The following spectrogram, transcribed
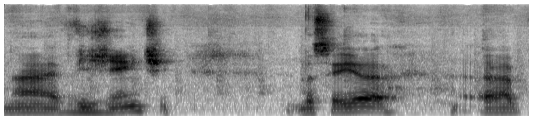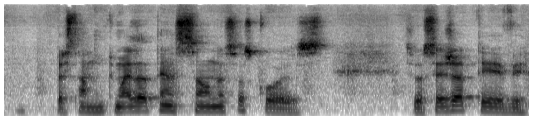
né, vigente, você ia uh, prestar muito mais atenção nessas coisas. Se você já teve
